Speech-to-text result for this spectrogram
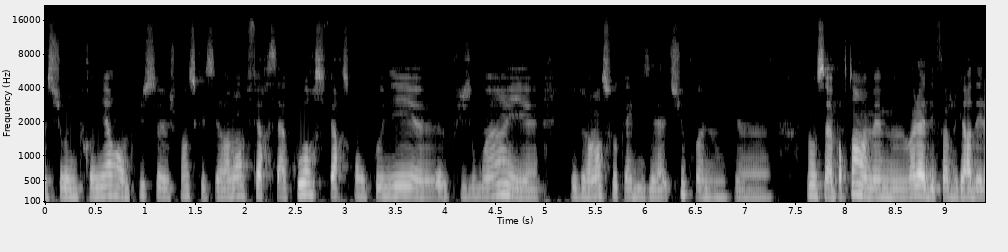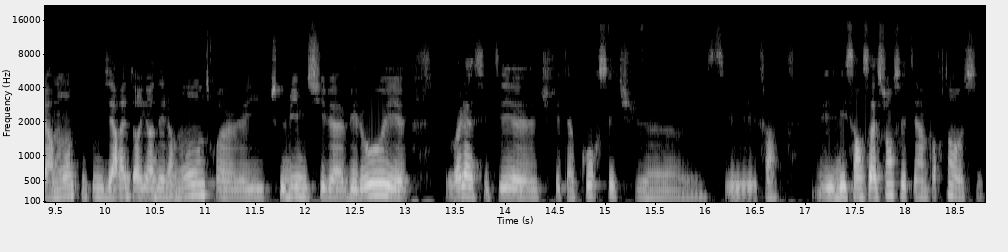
sur une première, en plus, je pense que c'est vraiment faire sa course, faire ce qu'on connaît euh, plus ou moins et, euh, vraiment se focaliser là-dessus, quoi. Donc, euh, non, c'est important. Hein, même, voilà, des fois, je regardais la montre, mais comme me dit arrête de regarder la montre, parce que lui, il me suivait à vélo et, voilà, c'était, tu fais ta course et tu, c'est, enfin, les sensations, c'était important aussi.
